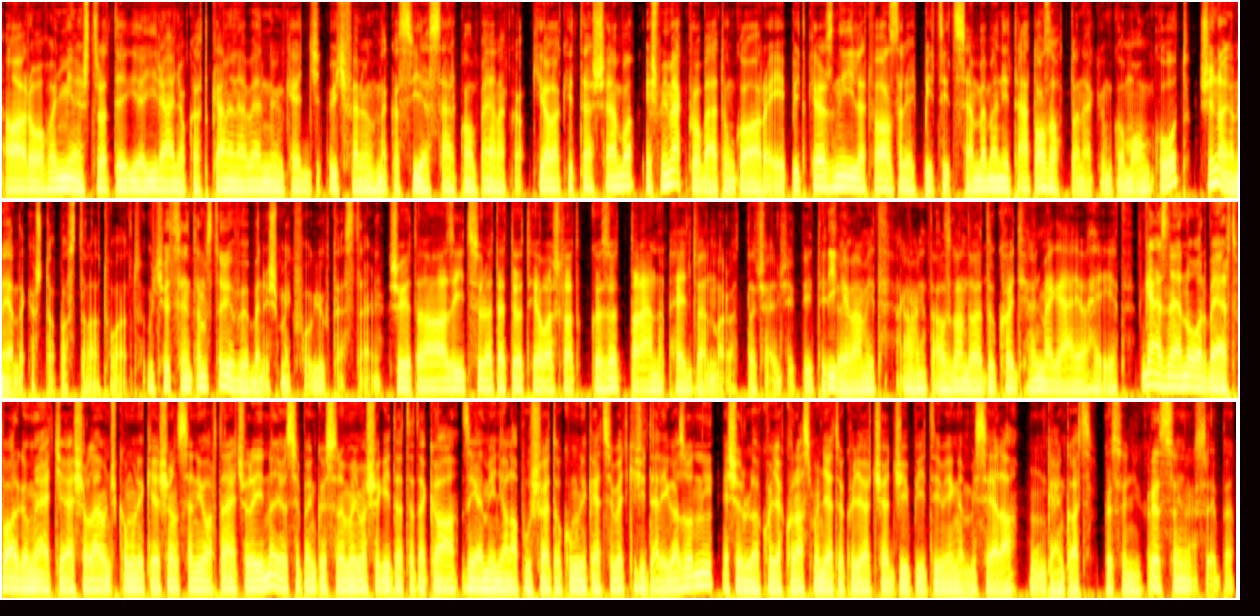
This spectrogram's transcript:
arról, hogy milyen stratégiai irányokat kellene vennünk egy ügyfelünknek a CSR kampányának a kialakításába, és mi megpróbáltunk arra építkezni, illetve azzal egy picit szembe menni, tehát az adta nekünk a mankót, és egy nagyon érdekes tapasztalat volt. Úgyhogy szerintem ezt a jövőben is még fogjuk tesztelni. Sőt, az így született öt javaslat között talán egyben maradt a ChatGPT, amit, amit azt gondoltuk, hogy, hogy megállja a helyét. Gázner Norbert, Varga Mátyás, a Launch Communication Senior tanácsadói. Nagyon szépen köszönöm, hogy ma segítettetek az élmény alapú sajtókommunikációba egy kicsit eligazodni, és örülök, hogy akkor azt mondjátok, hogy a ChatGPT még nem viszi el a munkánkat. Köszönjük. Köszönjük szépen.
